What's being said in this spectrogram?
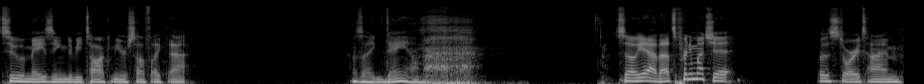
too amazing to be talking to yourself like that. I was like, damn. So yeah, that's pretty much it for the story time.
